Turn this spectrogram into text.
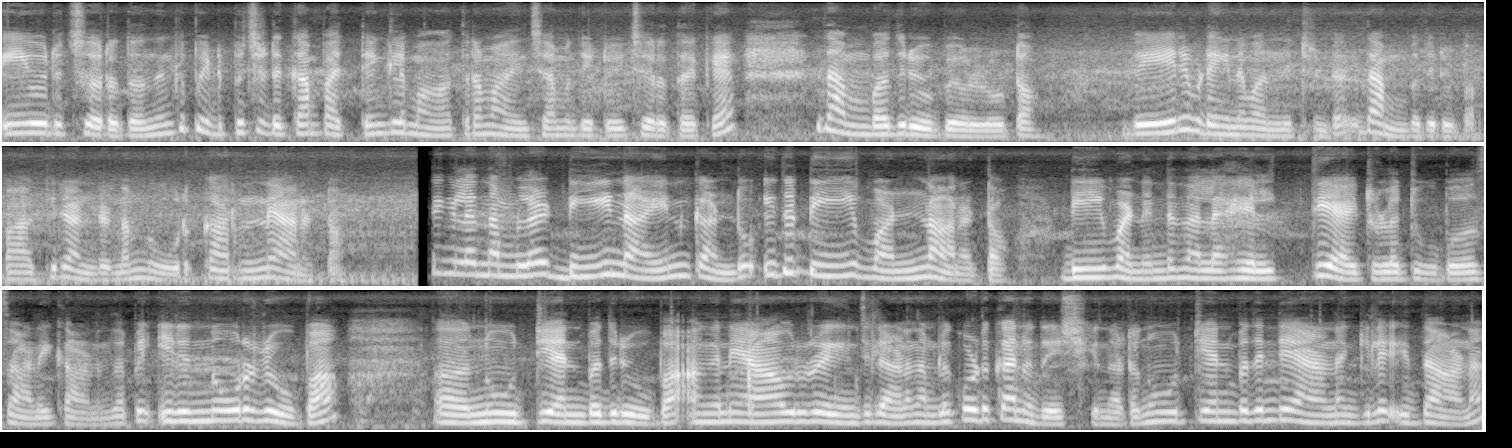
ഈ ഒരു ചെറുത്. നിങ്ങൾക്ക് പിടിപ്പിച്ചെടുക്കാൻ പറ്റുമെങ്കിൽ മാത്രം വാങ്ങിച്ചാൽ മതി കേട്ടോ ഈ ചെറുതൊക്കെ. ഇത് അമ്പത് രൂപയുള്ളൂ കേട്ടോ. വേരിവിടെ ഇങ്ങനെ വന്നിട്ടുണ്ട്. ഇത് അമ്പത് രൂപ. ബാക്കി രണ്ടെണ്ണം നൂറ്. കർണയാണ് കേട്ടോ. എങ്കിൽ നമ്മൾ ഡി നയൻ കണ്ടു. ഇത് ഡി വൺ ആണ് കേട്ടോ ഡി വണ്ണിന്റെ നല്ല ഹെൽത്തി ആയിട്ടുള്ള ട്യൂബേഴ്സാണ് ഈ കാണുന്നത്. അപ്പോൾ ഇരുന്നൂറ് രൂപ നൂറ്റി അൻപത് രൂപ അങ്ങനെ ആ ഒരു റേഞ്ചിലാണ് നമ്മൾ കൊടുക്കാൻ ഉദ്ദേശിക്കുന്നത് കേട്ടോ നൂറ്റി അൻപതിന്റെ ആണെങ്കിൽ ഇതാണ്.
